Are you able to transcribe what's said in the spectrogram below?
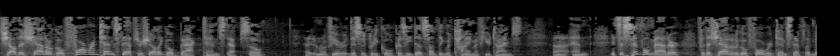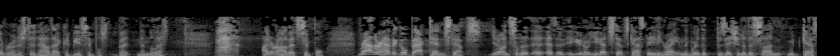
Shall the shadow go forward 10 steps or shall it go back 10 steps? So, I don't know if you ever, this is pretty cool because he does something with time a few times uh, and it's a simple matter for the shadow to go forward 10 steps. I've never understood how that could be a simple, but nonetheless, I don't know how that's simple. Rather have it go back 10 steps. You know, and so the, as a, you know, you got steps cascading, right? And where the position of the sun would cast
